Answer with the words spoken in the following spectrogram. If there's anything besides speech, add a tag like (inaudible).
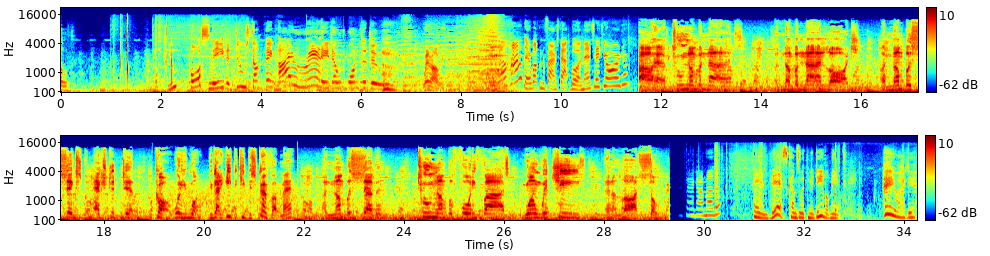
Carol. You force me to do something I really don't want to do. (gasps) Where are we? Well, hi there. Welcome to Friar's Fat Boy. May I take your order? I'll have two number nines, a number nine large, a number six with extra dip. Carl, what do you want? You gotta eat to keep your strength up, man. A number seven, two number 45s, one with cheese, and a large soda. And this comes with medieval meal. Hey, you.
